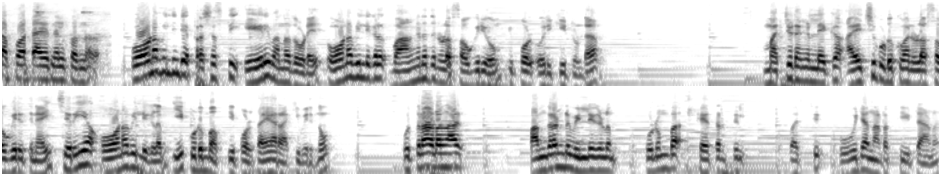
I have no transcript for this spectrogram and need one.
സപ്പോർട്ടായി നിൽക്കുന്നത്. ഓണവില്ലിന്റെ പ്രശസ്തി ഏറി വന്നതോടെ ഓണവില്ലുകൾ വാങ്ങുന്നതിനുള്ള സൗകര്യവും ഇപ്പോൾ ഒരുക്കിയിട്ടുണ്ട്. മറ്റിടങ്ങളിലേക്ക് അയച്ചു കൊടുക്കുവാനുള്ള സൗകര്യത്തിനായി ചെറിയ ഓണവില്ലുകളും ഈ കുടുംബം ഇപ്പോൾ തയ്യാറാക്കി വരുന്നു. ഉത്രാടനാൾ പന്ത്രണ്ട് വില്ലുകളും കുടുംബ ക്ഷേത്രത്തിൽ വച്ച് പൂജ നടത്തിയിട്ടാണ്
